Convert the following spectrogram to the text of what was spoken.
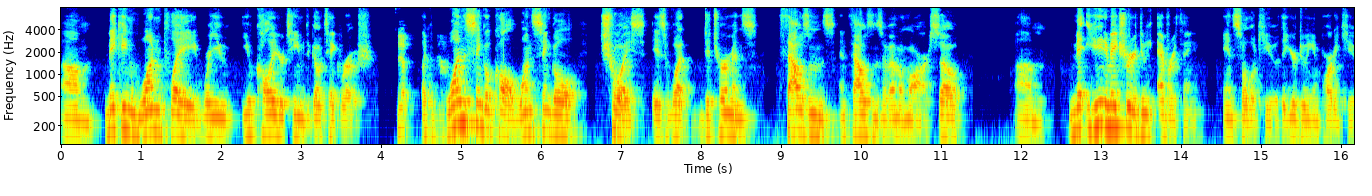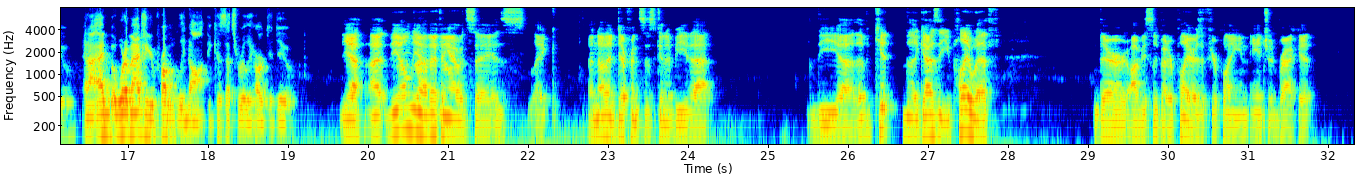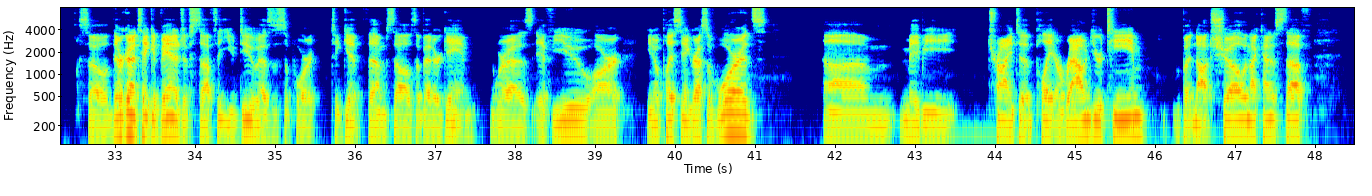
um, making one play where you you call your team to go take Rosh. Yep. Like one single call, one single choice is what determines thousands and thousands of MMR. So um, you need to make sure you're doing everything in solo queue that you're doing in party queue. And I, I would imagine you're probably not because that's really hard to do. Yeah. I, the only other thing I would say is like another difference is going to be that the uh, the kit the guys that you play with they're obviously better players if you're playing an ancient bracket. So they're going to take advantage of stuff that you do as a support to get themselves a better game. Whereas if you are, you know, placing aggressive wards, um, maybe trying to play around your team but not show and that kind of stuff,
